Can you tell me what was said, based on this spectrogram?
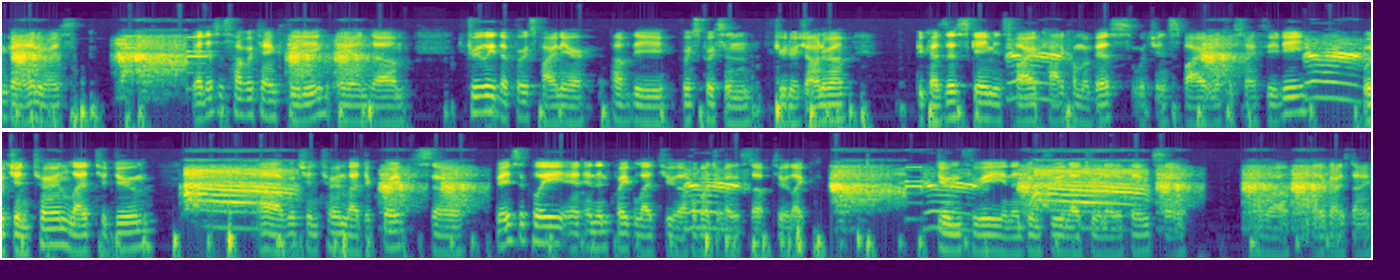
Okay, anyways. Yeah, this is Hovertank 3D, and um, truly the first pioneer of the first-person shooter genre because this game inspired mm. Catacomb Abyss, which inspired Wolfenstein 3D, mm. which in turn led to Doom, uh, ah. which in turn led to Quake. So basically, and, and then Quake led to a whole bunch of other mm. stuff too, like Doom 3, and then Doom 3 led to another thing. So, oh wow, other guy's dying.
